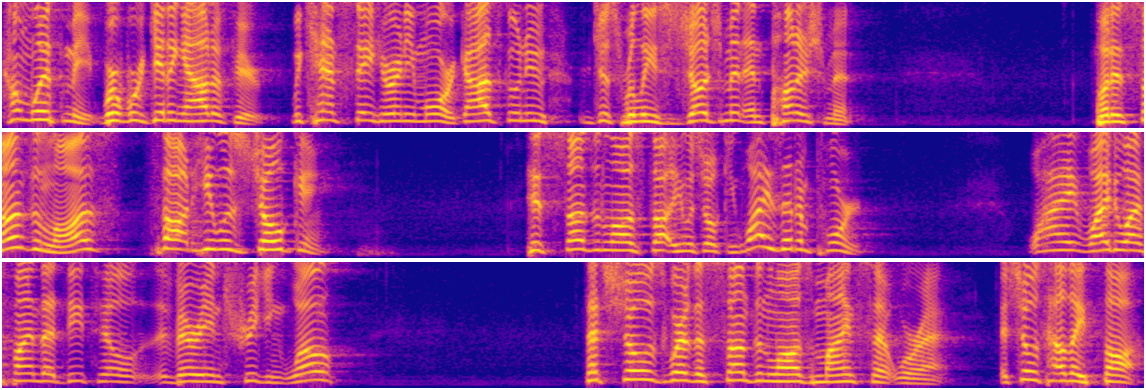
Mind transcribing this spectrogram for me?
Come with me. We're, we're getting out of here. We can't stay here anymore. God's going to just release judgment and punishment. But his sons in laws thought he was joking. His sons in laws thought he was joking. Why is that important? Why, why do I find that detail very intriguing? Well, that shows where the sons in law's mindset were at. It shows how they thought.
